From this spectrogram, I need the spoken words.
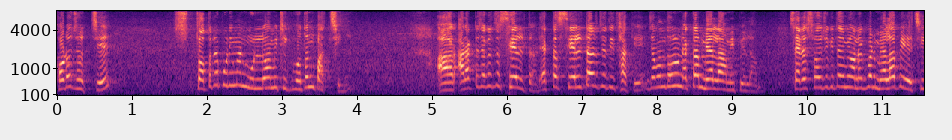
খরচ হচ্ছে, ততটা পরিমাণ মূল্য আমি ঠিক মতন পাচ্ছি না। আর আরেকটা জায়গা হচ্ছে সেল্টার একটা সেল্টার যদি থাকে, যেমন ধরুন একটা মেলা আমি পেলাম। স্যারের সহযোগিতায় আমি অনেকবার মেলা পেয়েছি,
